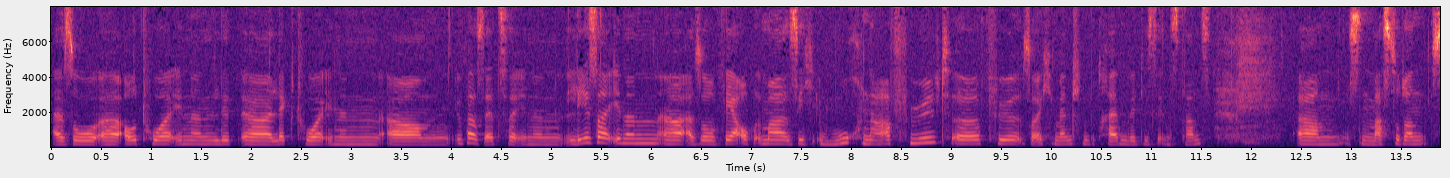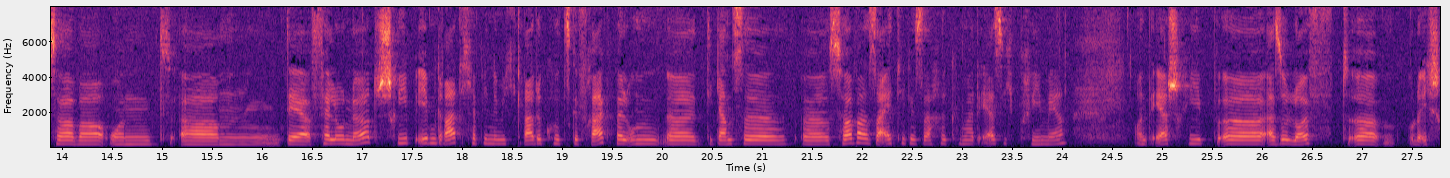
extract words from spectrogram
also äh, AutorInnen, Lit äh, LektorInnen, ähm, ÜbersetzerInnen, LeserInnen, also wer auch immer sich im Buch nah fühlt, für solche Menschen betreiben wir diese Instanz ähm, ist ein Mastodon-Server und ähm, der Fellow Nerd schrieb eben gerade, ich habe ihn nämlich gerade kurz gefragt, weil um äh, die ganze äh, serverseitige Sache kümmert er sich primär. Und er schrieb, äh, also läuft, äh, oder ich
